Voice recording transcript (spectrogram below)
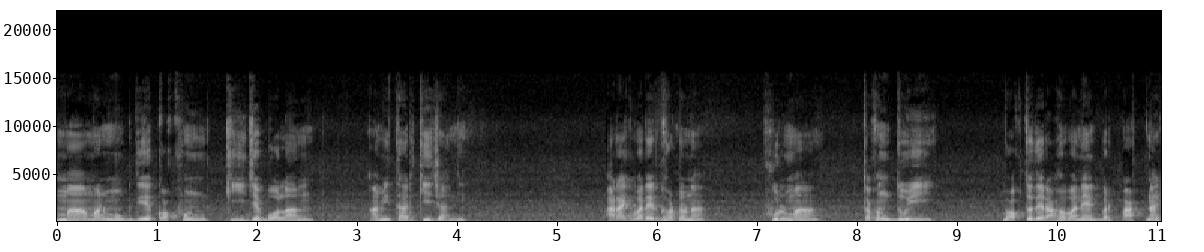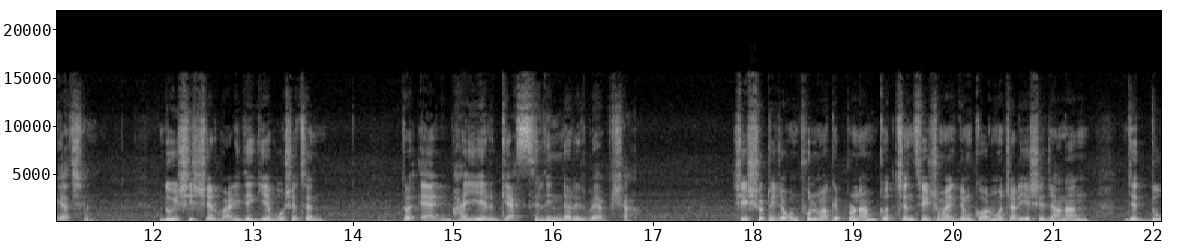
মা আমার মুখ দিয়ে কখন কি যে বলান, আমি তার কি জানি? আর একবারের ঘটনা, ফুলমা তখন দুই ভক্তদের আহ্বানে একবার পাটনা গেছেন। দুই শিষ্যের বাড়িতে গিয়ে বসেছেন। তো এক ভাইয়ের গ্যাস সিলিন্ডারের ব্যবসা। শিষ্যটি যখন ফুলমাকে প্রণাম করছেন, সেই সময় একজন কর্মচারী এসে জানান যে দু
